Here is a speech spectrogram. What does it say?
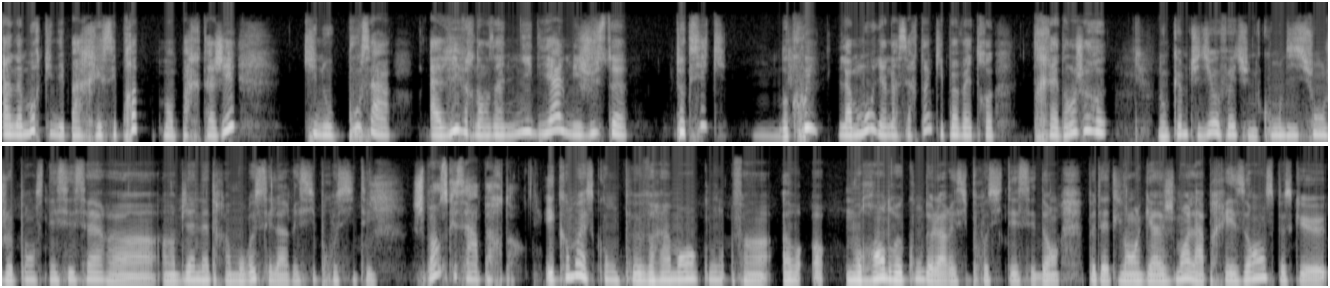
un amour qui n'est pas réciproquement partagé, qui nous pousse à, à vivre dans un idéal, mais juste euh, toxique. Hmm. Donc oui, l'amour, il y en a certains qui peuvent être très dangereux. Donc comme tu dis, au fait, une condition, je pense, nécessaire à un bien-être amoureux, c'est la réciprocité. Je pense que c'est important. Et comment est-ce qu'on peut vraiment enfin, nous rendre compte de la réciprocité? C'est dans peut-être l'engagement, la présence, parce que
